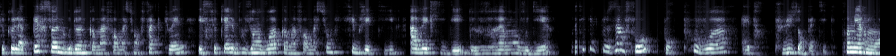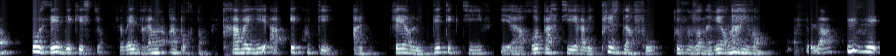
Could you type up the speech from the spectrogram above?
ce que la personne vous donne comme information factuelle et ce qu'elle vous envoie comme information subjective, avec l'idée de vraiment vous dire, voici quelques infos pour pouvoir être plus empathique. Premièrement, poser des questions. Ça va être vraiment important. Travailler à écouter, à faire le détective et à repartir avec plus d'infos que vous en avez en arrivant. Pour cela, usez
